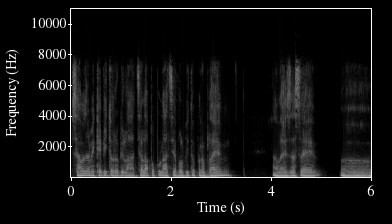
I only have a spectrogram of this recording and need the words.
Samozrejme, keby to robila celá populácia, bol by to problém, ale zase uh,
